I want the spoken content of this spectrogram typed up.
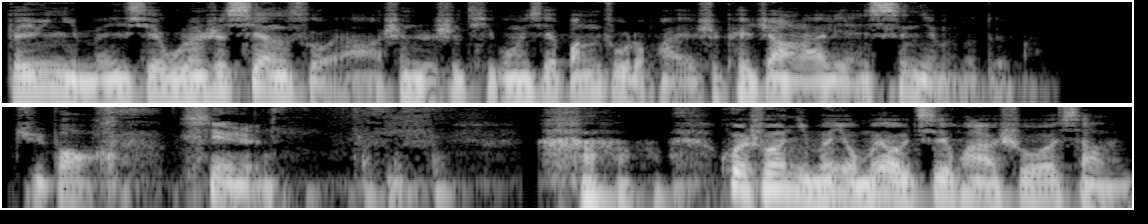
给予你们一些无论是线索呀，甚至是提供一些帮助的话，也是可以这样来联系你们的，对吧？举报线人，或者说你们有没有计划说想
